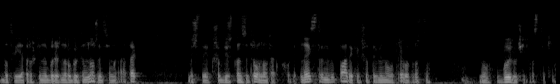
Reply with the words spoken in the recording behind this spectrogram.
Бо це я трошки небережно робив ножницями, а так, бачите, якщо більш концентровано так виходить. На екстрений випадок, якщо терміново треба просто ну, виручити вас таки.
